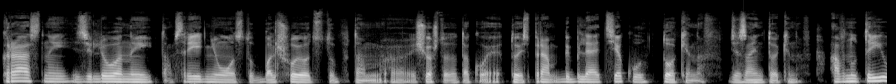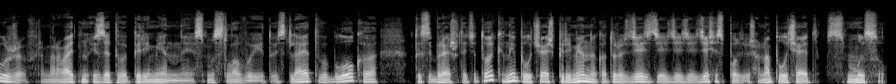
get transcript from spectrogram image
красный, зеленый, там, средний отступ, большой отступ, там, э, еще что-то такое. То есть, прям библиотеку токенов, дизайн токенов. А внутри уже формировать ну, из этого переменные смысловые. То есть, для этого блока ты собираешь вот эти токены и получаешь переменную, которую здесь, здесь, здесь, здесь, здесь используешь. Она получает смысл.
